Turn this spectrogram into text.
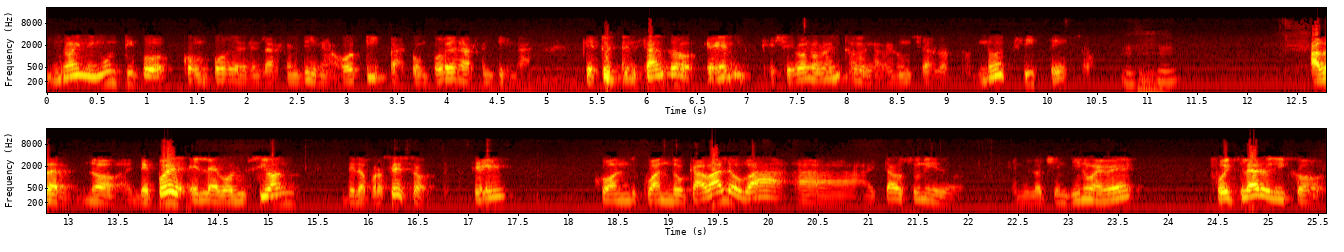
No hay ningún tipo con poder en la Argentina o tipa con poder en la Argentina que estoy pensando en que llegó el momento de la renuncia al otro. No existe eso. A ver, no, después en la evolución de los procesos, ¿sí? Con- cuando Cavallo va a Estados Unidos en el 89, fue claro y dijo,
